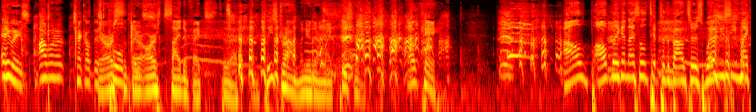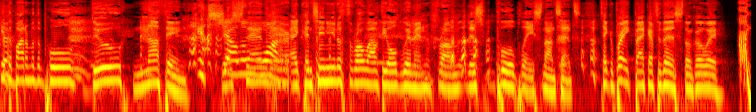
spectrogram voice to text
Anyways, I want to check out this There are, pool s- there are side effects to that. Please drown when you're there, Mike. Please drown. Okay. I'll I'll make a nice little tip to the bouncers. When you see Mike at the bottom of the pool, do nothing. It's Just shallow stand water. there and continue to throw out the old women from this pool place nonsense. Take a break. Back after this. Don't go away. Good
